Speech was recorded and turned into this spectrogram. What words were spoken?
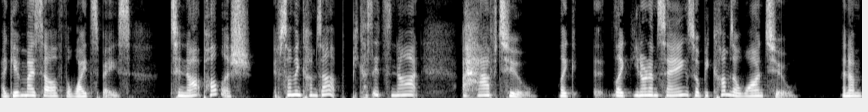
I give myself the white space to not publish if something comes up because it's not a have to. Like, like, you know what I'm saying? So it becomes a want to. And I'm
